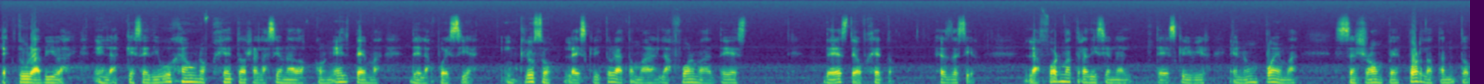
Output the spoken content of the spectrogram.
Lectura viva en la que se dibuja un objeto relacionado con el tema de la poesía Incluso la escritura toma la forma de, este objeto, es decir, la forma tradicional de escribir en un poema se rompe, por lo tanto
